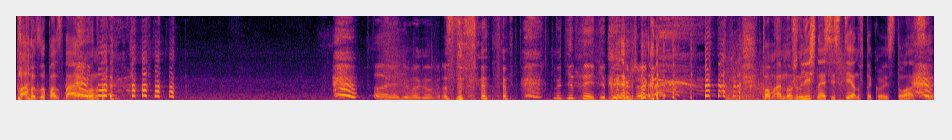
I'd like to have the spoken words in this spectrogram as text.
Паузу поставил. Ой, я не могу просто с этим. Ну, деды, деды уже. Пом нужен личный ассистент в такой ситуации.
